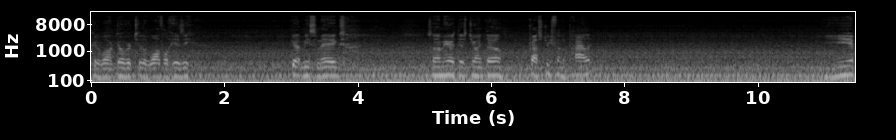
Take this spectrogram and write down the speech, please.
Could have walked over to the Waffle Hizzy. Got me some eggs. So I'm here at this joint though, across the street from the pilot. Yep.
